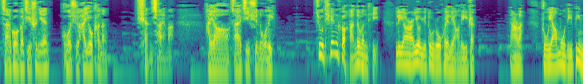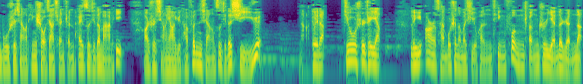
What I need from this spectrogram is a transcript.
再过个几十年。”或许还有可能，现在嘛，还要再继续努力。就天可汗的问题，李二又与杜如晦聊了一阵。当然了，主要目的并不是想要听手下权臣拍自己的马屁，而是想要与他分享自己的喜悦。那对的，就是这样。李二才不是那么喜欢听奉承之言的人呢。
